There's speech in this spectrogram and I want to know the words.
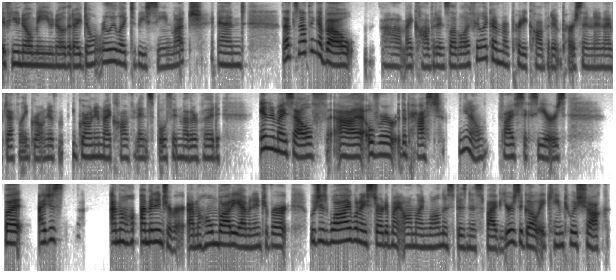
If you know me, you know that I don't really like to be seen much. And that's nothing about uh, my confidence level. I feel like I'm a pretty confident person, and I've definitely grown grown in my confidence both in motherhood and in myself uh, over the past, you know, five six years. But I just I'm a I'm an introvert. I'm a homebody. I'm an introvert, which is why when I started my online wellness business 5 years ago, it came to a shock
